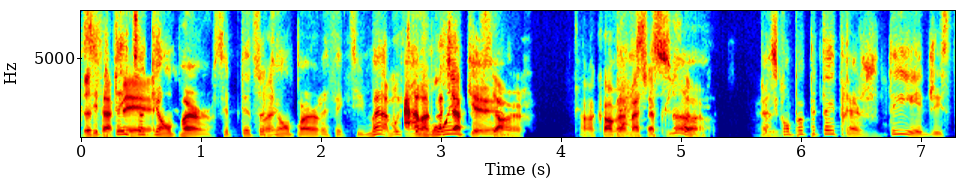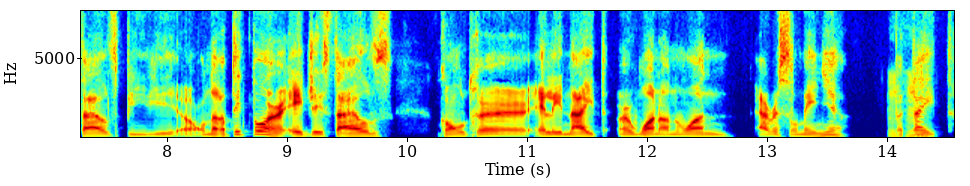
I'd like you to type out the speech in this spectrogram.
c'est peut-être ça qui ont peur. C'est peut-être ça qui ont peur, effectivement. À moins, que. Encore un ben, match à plusieurs. Parce qu'on peut peut-être ajouter AJ Styles, puis euh, on n'aura peut-être pas un AJ Styles contre euh, LA Knight, un one-on-one à WrestleMania. Mm-hmm. Peut-être.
